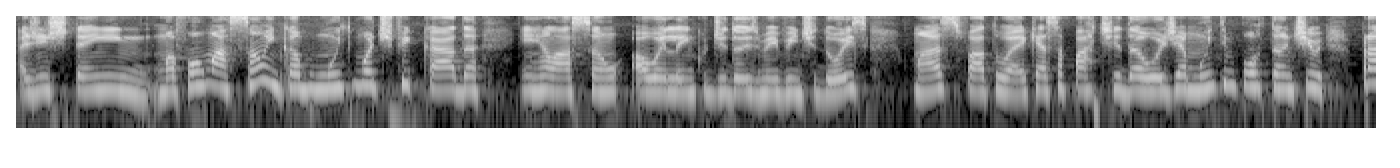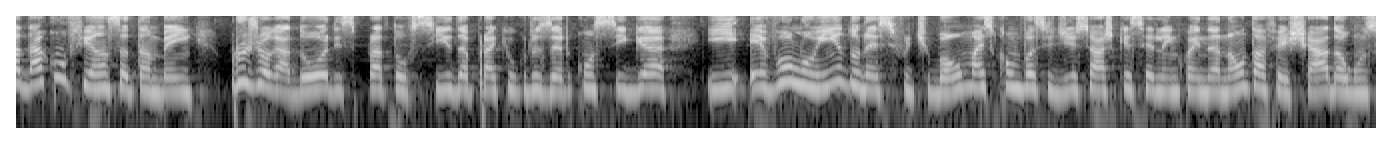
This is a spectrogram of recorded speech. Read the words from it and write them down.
A gente tem uma formação em campo muito modificada em relação ao elenco de 2022, mas fato é que essa partida hoje é muito importante para dar confiança também para os jogadores, para a torcida, para que o Cruzeiro consiga ir evoluindo nesse futebol. Mas como você disse, eu acho que esse elenco ainda não está fechado. Alguns alguns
